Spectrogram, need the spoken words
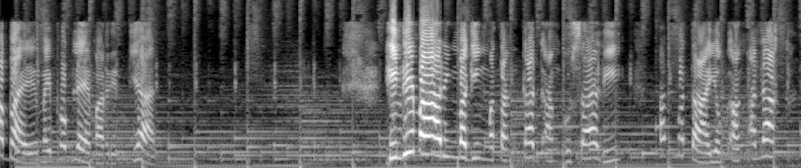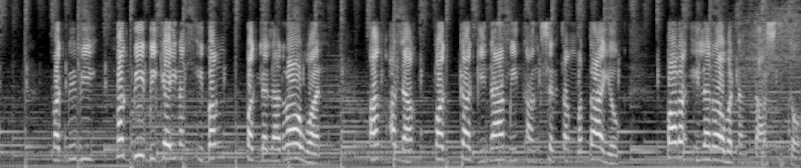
aba eh, may problema rin 'yan. Hindi maaaring maging matangkad ang gusali at matayog ang anak. Magbibig, magbibigay ng ibang paglalarawan ang anak pagka ginamit ang salitang matayog para ilarawan ang taas nito.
